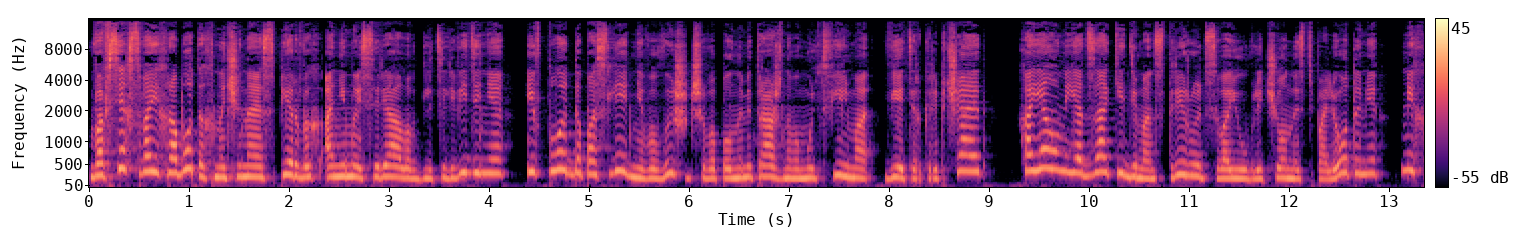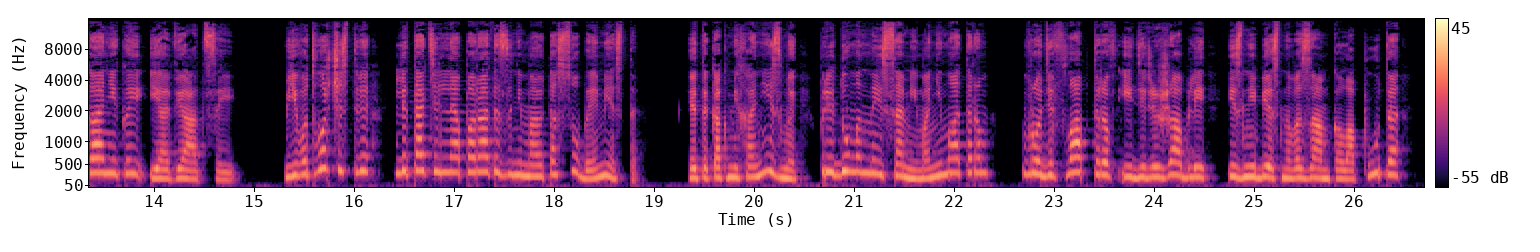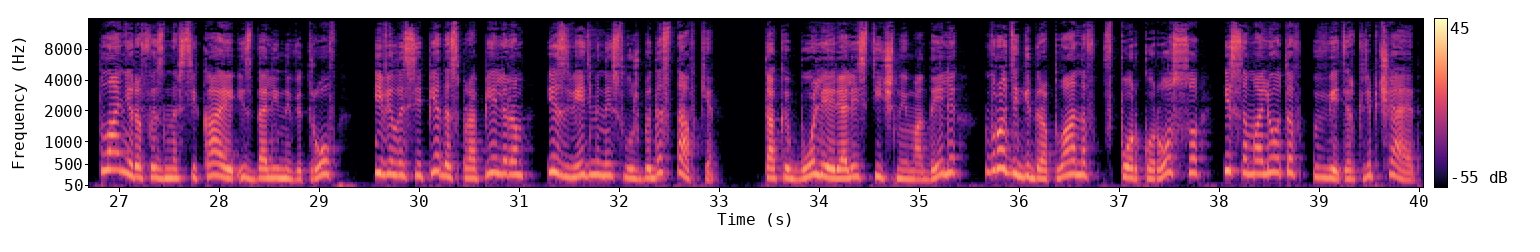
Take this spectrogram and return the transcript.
Во всех своих работах, начиная с первых аниме-сериалов для телевидения и вплоть до последнего вышедшего полнометражного мультфильма «Ветер крепчает», Хаяо Миядзаки демонстрирует свою увлеченность полетами, механикой и авиацией. В его творчестве летательные аппараты занимают особое место. Это как механизмы, придуманные самим аниматором, вроде флаптеров и дирижаблей из небесного замка Лапута, планеров из Навсекая из Долины Ветров и велосипеда с пропеллером из ведьминой службы доставки, так и более реалистичные модели – вроде гидропланов в Порко-Россо и самолетов в ветер крепчает.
